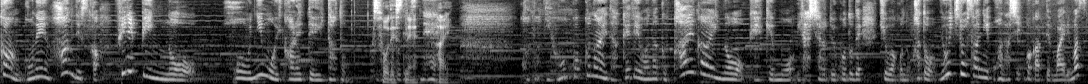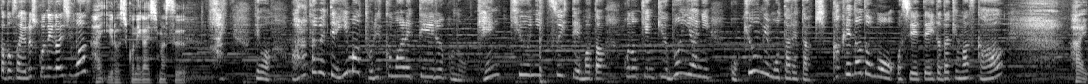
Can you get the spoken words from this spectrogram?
間5年半ですか？フィリピンの方にも行かれていたと、ね、そうですね。はい。この日本国内だけではなく海外の経験もいらっしゃるということで今日はこの加藤洋一郎さんにお話伺ってまいります。加藤さんよろしくお願いします。はいよろしくお願いします。はい。では改めて今取り組まれているこの研究についてまたこの研究分野にご興味を持たれたきっかけなども教えていただけますか？はい。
